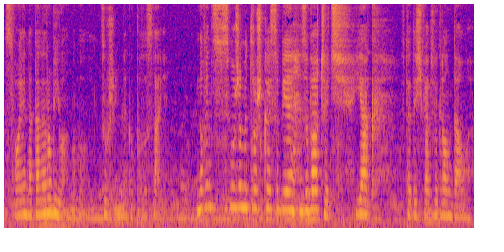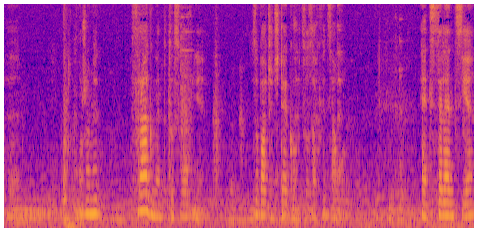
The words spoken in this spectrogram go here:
swoje nadal robiła, no bo cóż innego pozostaje. No więc możemy troszkę sobie zobaczyć, jak wtedy świat wyglądał. Możemy fragment dosłownie zobaczyć tego, co zachwycało. Ekscelencje.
